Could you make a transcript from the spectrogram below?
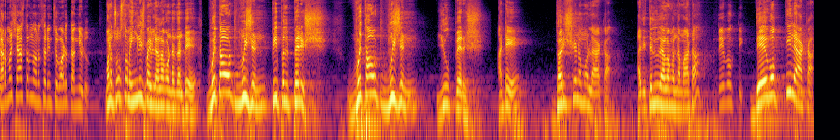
ధర్మశాస్త్రం అనుసరించేవాడు ధన్యుడు. మనం చూస్తాం ఇంగ్లీష్ బైబిల్ ఎలా ఉంటుందంటే without vision people perish without vision you perish అంటే దర్శనము లేక. అది తెలుగులో ఎలా ఉందన్నమాట దేవోక్తి. దేవోక్తి లేక.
